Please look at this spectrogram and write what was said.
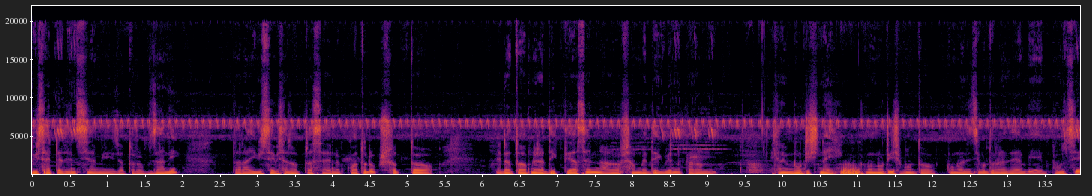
দুই সাইডটা এজেন্সি আমি যতটুকু জানি, তারা ই ভিসা ভিসা চলতেছে কতটুকু সত্য এটা তো আপনারা দেখতে আছেন আরও সামনে দেখবেন, কারণ এখানে নোটিশ নেই। কোনো নোটিশ পর্যন্ত কোনো এজেন্সি বলতে পারে যে বলছে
